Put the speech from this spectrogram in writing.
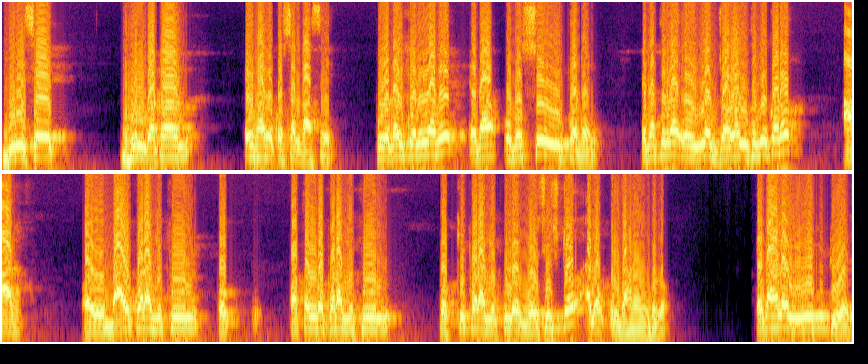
বিনিষেক ভুল গঠন, এইভাবে কোশ্চেনটা আসে পুরোটাই করে যাবে, এটা অবশ্যই ইম্পর্টেন্ট এটা তোমরা এইগুলো জ্বলন থেকে করো, আর ওই বায়ু পরাগী ফুল পতঙ্গ পরাগী ফুল পক্ষী পরাগীকুলের বৈশিষ্ট্য এবং উদাহরণগুলো। এটা হলো ইউনিট টু এর।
